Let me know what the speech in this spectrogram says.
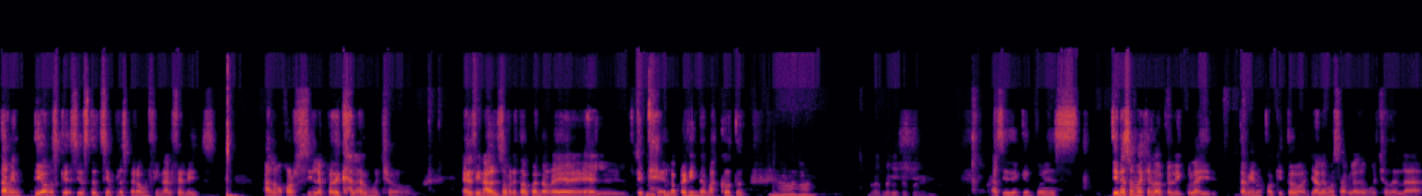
también digamos que si usted siempre espera un final feliz, a lo mejor sí le puede calar mucho el final, sobre todo cuando ve el, el opening de Makoto. Ajá. Espérate, güey. Así de que pues tiene su magia la película y también un poquito, ya lo hemos hablado mucho de las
